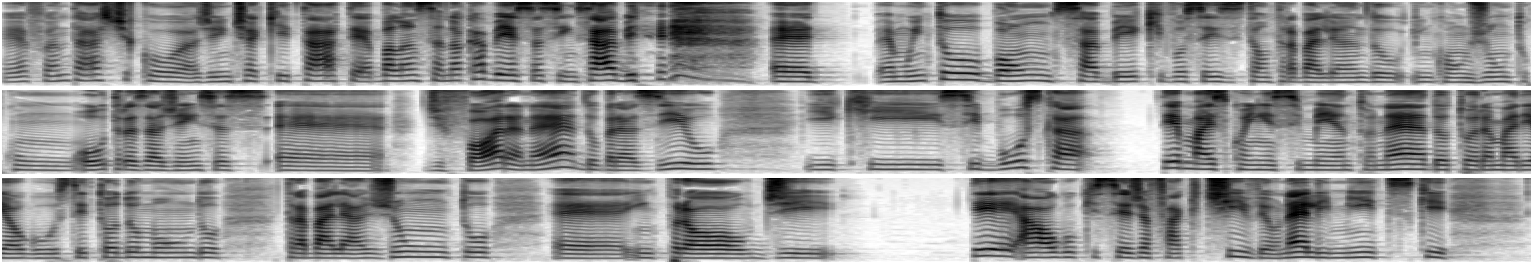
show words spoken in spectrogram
É fantástico. A gente aqui tá até balançando a cabeça, assim, sabe? É, é muito bom saber que vocês estão trabalhando em conjunto com outras agências é, de fora, né, do Brasil, e que se busca ter mais conhecimento, né, doutora Maria Augusta, e todo mundo trabalhar junto é, em prol de ter algo que seja factível, né, limites que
